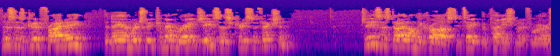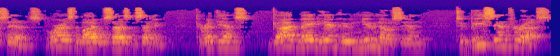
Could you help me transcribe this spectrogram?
This is Good Friday, the day on which we commemorate Jesus' crucifixion. Jesus died on the cross to take the punishment for our sins. Or as the Bible says in 2 Corinthians, God made him who knew no sin to be sin for us,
